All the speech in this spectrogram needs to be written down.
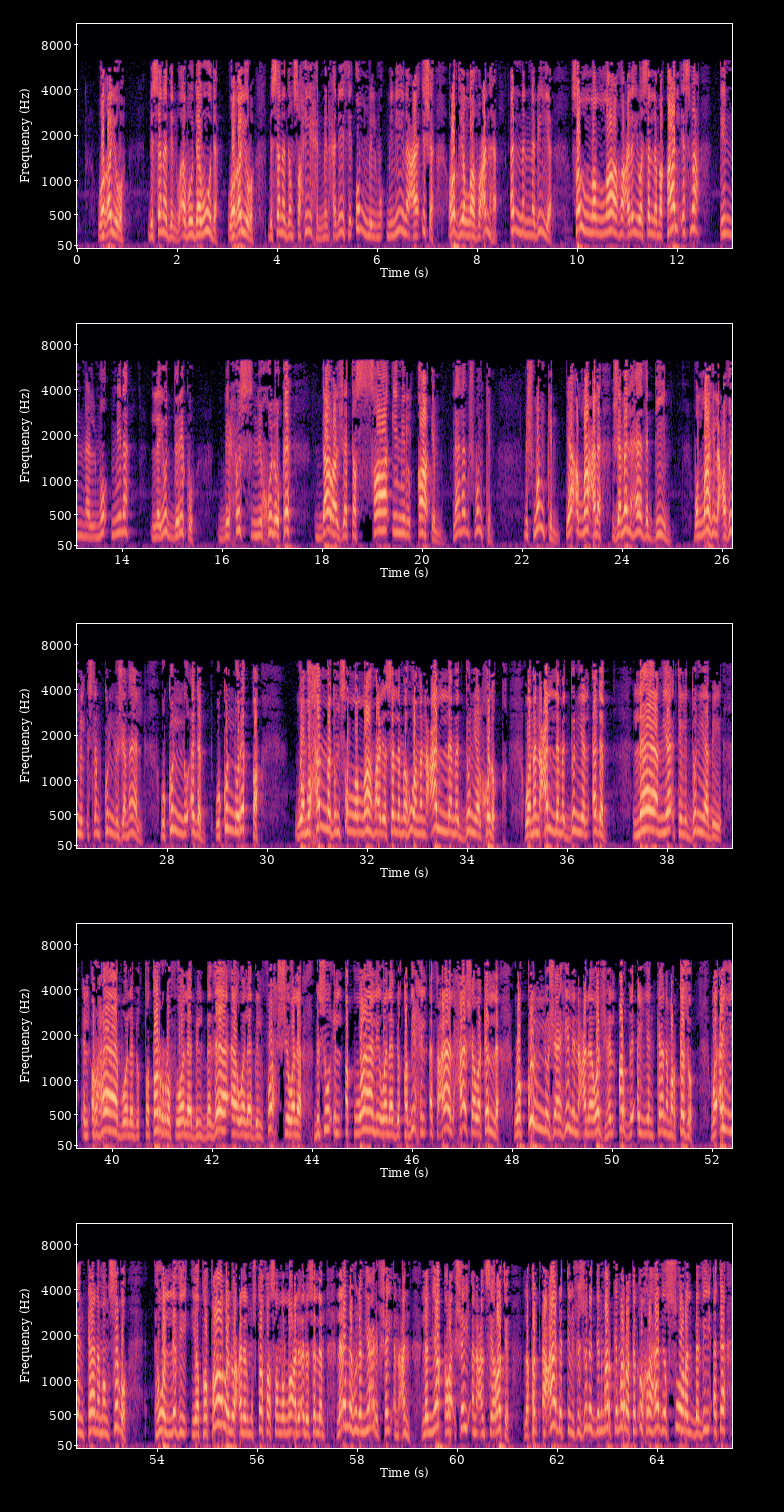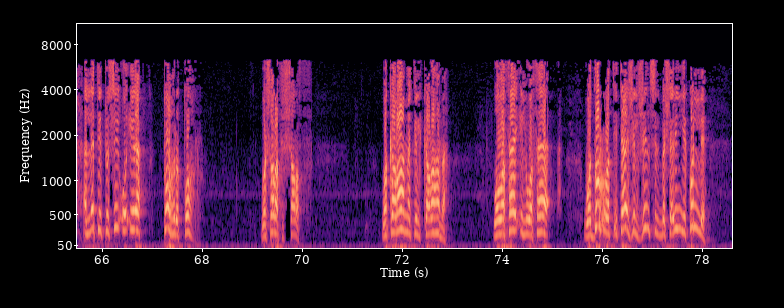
وغيره بسند وأبو داود وغيره بسند صحيح من حديث أم المؤمنين عائشة رضي الله عنها أن النبي صلى الله عليه وسلم قال اسمع إن المؤمن ليدرك بحسن خلقه درجة الصائم القائم. لا لا مش ممكن. مش ممكن. يا الله على جمال هذا الدين. والله العظيم الإسلام كله جمال وكله أدب وكله رقة ومحمد صلى الله عليه وسلم هو من علم الدنيا الخلق ومن علم الدنيا الأدب. لم يأتي للدنيا بالإرهاب ولا بالتطرف ولا بالبذاءة ولا بالفحش ولا بسوء الأقوال ولا بقبيح الأفعال حاشا وكلا وكل جاهل على وجه الأرض أيا كان مركزه وأيا كان منصبه. هو الذي يتطاول على المصطفى صلى الله عليه وسلم لأنه لم يعرف شيئا عنه لم يقرأ شيئا عن سيرته. لقد أعاد التلفزيون الدنمارك مرة أخرى هذه الصورة البذيئة التي تسيء إلى طهر الطهر وشرف الشرف وكرامة الكرامة ووفاء الوفاء ودرة تاج الجنس البشري كله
